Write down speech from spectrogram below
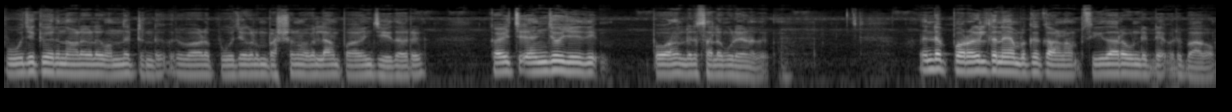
പൂജയ്ക്ക് വരുന്ന ആളുകൾ വന്നിട്ടുണ്ട്. ഒരുപാട് പൂജകളും ഭക്ഷണവും എല്ലാം പാകം ചെയ്ത് അവർ കഴിച്ച് എൻജോയ് ചെയ്ത് പോകാനുള്ളൊരു സ്ഥലം കൂടിയാണിത്. അതിന്റെ പുറകിൽ തന്നെ നമുക്ക് കാണാം സീതാറൗണ്ടിന്റെ ഒരു ഭാഗം.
